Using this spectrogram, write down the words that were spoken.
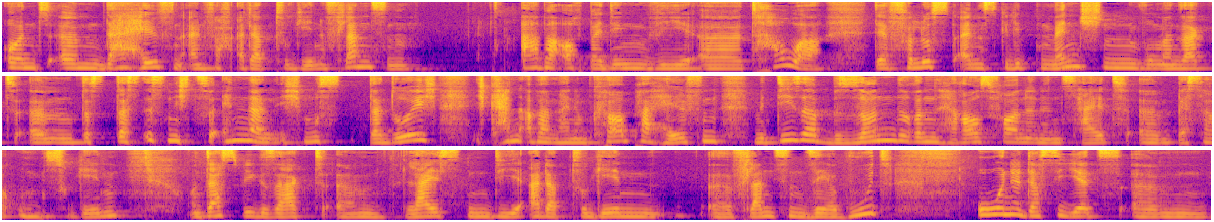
Und ähm, da helfen einfach adaptogene Pflanzen aber auch bei Dingen wie äh, Trauer, der Verlust eines geliebten Menschen, wo man sagt, ähm, das, das ist nicht zu ändern, ich muss dadurch, ich kann aber meinem Körper helfen, mit dieser besonderen, herausfordernden Zeit äh, besser umzugehen. Und das, wie gesagt, ähm, leisten die adaptogenen äh, Pflanzen sehr gut ohne dass sie jetzt ähm,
